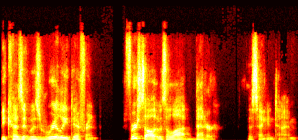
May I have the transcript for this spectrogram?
because it was really different. First of all, it was a lot better the second time.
